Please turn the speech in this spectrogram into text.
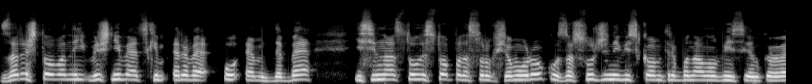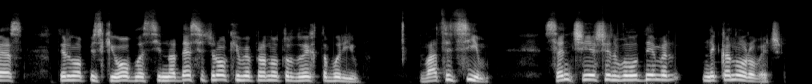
заарештований Вишнівецьким РВ УМДБ і 17 листопада 47 року засуджений військовим трибуналом військ МКВС Тернопільській області на 10 років виправно-трудових таборів. 27. Сенчишин Володимир Никанорович,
